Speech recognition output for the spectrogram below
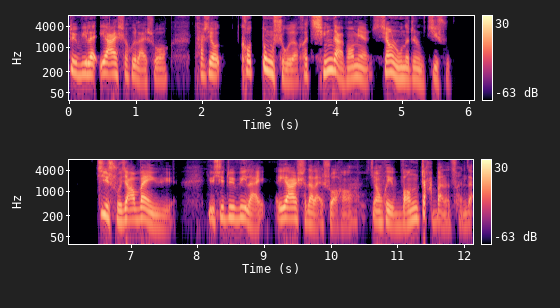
对未来 AI 社会来说，它是要靠动手的和情感方面相融的这种技术，技术加外语，尤其对未来 AI 时代来说，哈，将会王炸般的存在。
